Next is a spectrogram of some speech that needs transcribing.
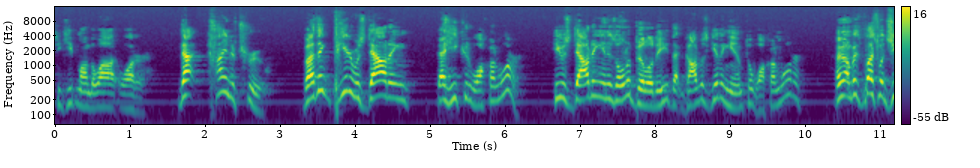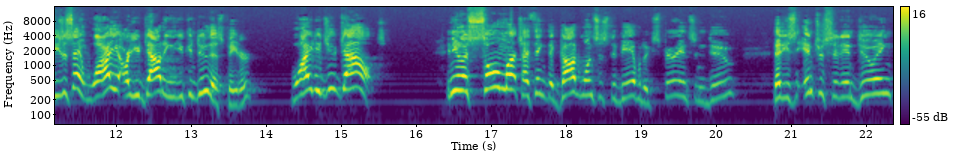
to keep him on the water. That kind of true. But I think Peter was doubting that he could walk on water. He was doubting in his own ability that God was giving him to walk on water. And that's what Jesus is saying. Why are you doubting you can do this, Peter? Why did you doubt? And you know, there's so much I think that God wants us to be able to experience and do, that He's interested in doing,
